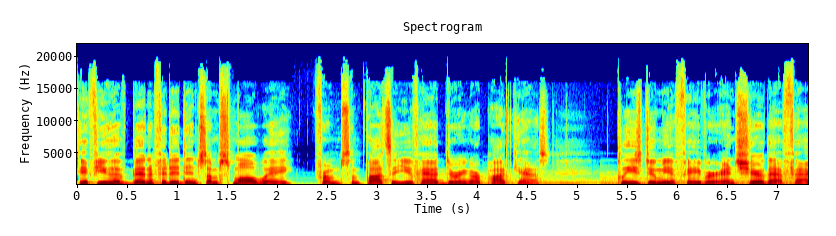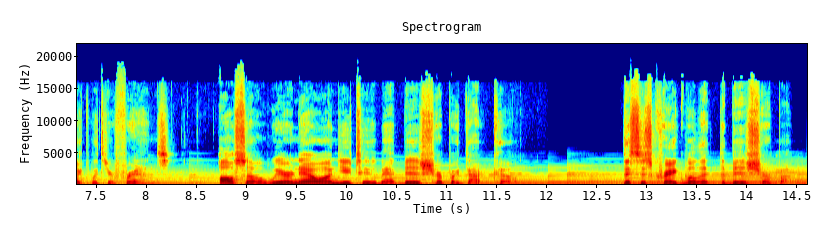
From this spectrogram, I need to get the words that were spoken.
If you have benefited in some small way from some thoughts that you've had during our podcast, please do me a favor and share that fact with your friends. Also, we are now on YouTube at bizsherpa.co. This is Craig Willett, the Biz Sherpa.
